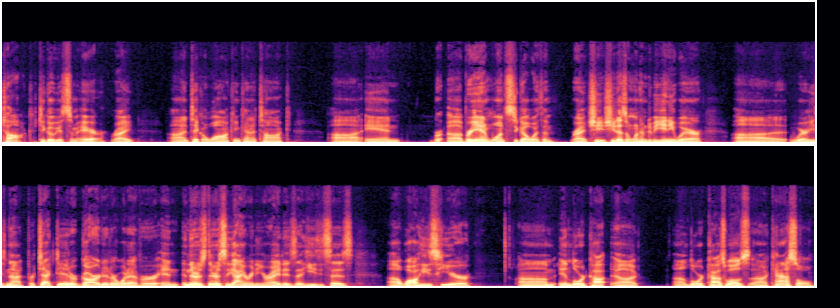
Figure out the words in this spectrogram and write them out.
talk, to go get some air, right? Uh, and take a walk and kind of talk. Uh, and uh, Brienne wants to go with him, right? She she doesn't want him to be anywhere uh, where he's not protected or guarded or whatever. And and there's there's the irony, right? Is that he says uh, while he's here um, in Lord Co- uh, uh, Lord Caswell's uh, castle,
